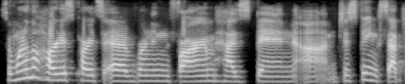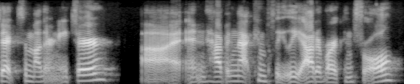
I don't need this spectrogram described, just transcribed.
So one of the hardest parts of running the farm has been um, just being subject to Mother Nature uh, and having that completely out of our control.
